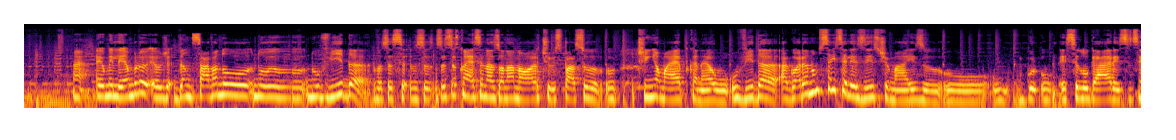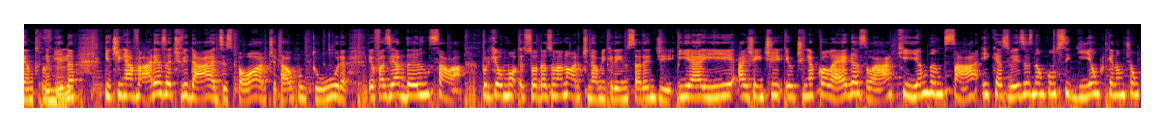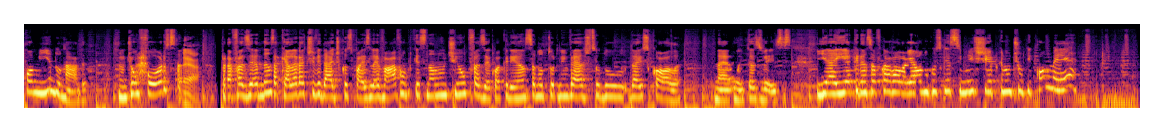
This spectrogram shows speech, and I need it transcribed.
É, eu me lembro, eu dançava no, no, no Vida. Vocês, vocês, vocês conhecem na Zona Norte, o espaço o- tinha uma época, né? O, o Vida. Agora eu não sei se ele existe mais, o, o- esse lugar, esse centro Vida, que tinha várias atividades, esporte tal, cultura. Eu fazia dança lá, porque eu, eu sou da Zona Norte, né? Eu me criei no Sarandi. E aí a gente, eu tinha colegas lá que iam dançar e que às vezes não conseguiam porque não tinham comido nada. Não tinham força É. Pra fazer a dança. Aquela era a atividade que os pais levavam, porque senão não tinham o que fazer com a criança no turno inverso do, da escola, né? Muitas vezes. E aí a criança ficava lá e ela não conseguia se mexer porque não tinha o que comer.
